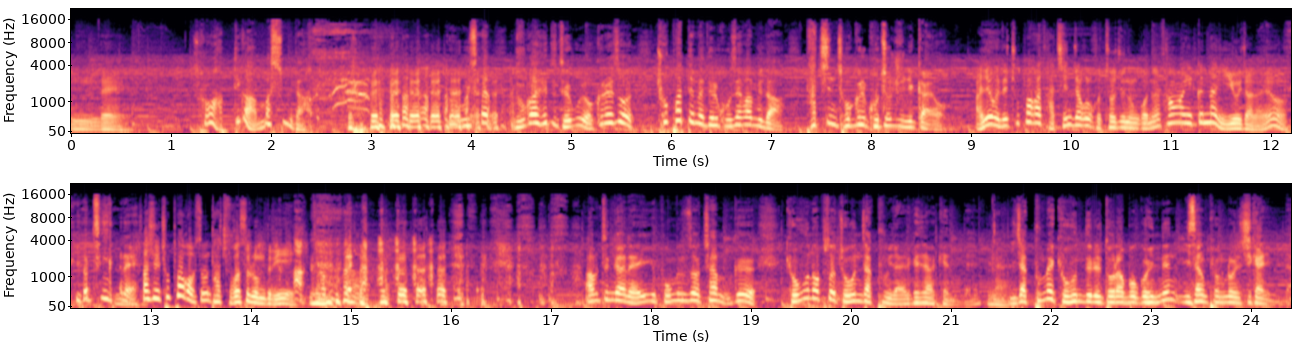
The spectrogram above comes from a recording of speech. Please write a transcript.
음, 네. 서로 앞뒤가 안 맞습니다. 그 의사 누가 해도 되고요. 그래서 초파 때문에 늘 고생합니다. 다친 적을 고쳐주니까요. 아니요, 근데 초파가 다친 적을 고쳐주는 거는 상황이 끝난 이유잖아요. 여튼간에 사실 초파가 없으면 다 죽었을 놈들이. 아무튼간에 이게 보면서 참 그 교훈 없어 좋은 작품이다 이렇게 생각했는데 네. 이 작품의 교훈들을 돌아보고 있는 이상평론 시간입니다.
